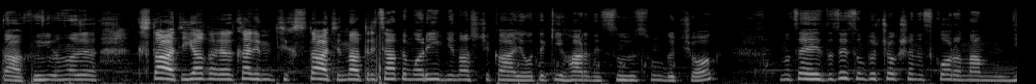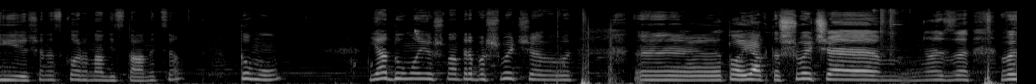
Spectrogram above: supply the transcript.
Так, е, кстати, я е, кстати, на 30 рівні нас чекає отакий гарний сундучок. Ну цей, цей сундучок ще не скоро нам ді, ще не скоро нам дістанеться. Тому я думаю, що нам треба швидше. Е, то як то швидше. З, ви,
